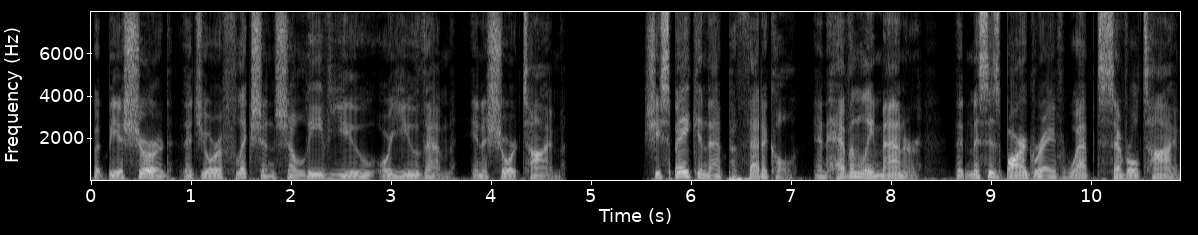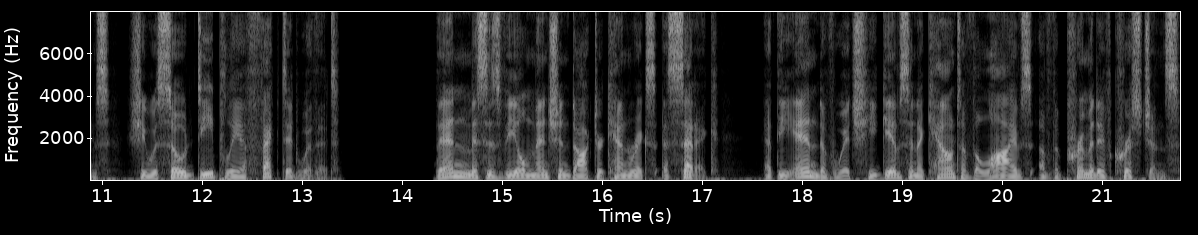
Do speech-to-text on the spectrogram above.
but be assured that your afflictions shall leave you or you them in a short time. She spake in that pathetical and heavenly manner that Mrs. Bargrave wept several times, she was so deeply affected with it. Then Mrs. Veal mentioned Dr. Kenrick's ascetic, at the end of which he gives an account of the lives of the primitive Christians.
